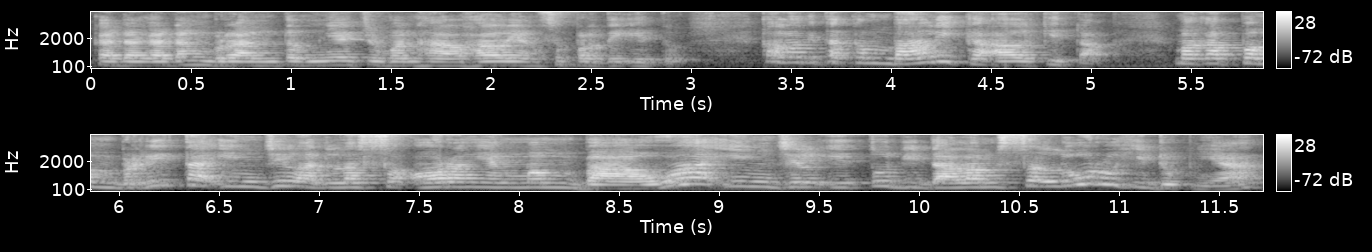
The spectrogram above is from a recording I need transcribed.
Kadang-kadang berantemnya cuma hal-hal yang seperti itu. Kalau kita kembali ke Alkitab, maka pemberita Injil adalah seorang yang membawa Injil itu di dalam seluruh hidupnya,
